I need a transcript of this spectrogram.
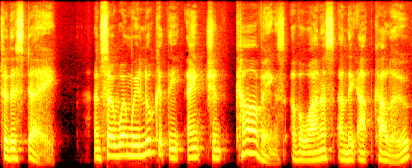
to this day. And so when we look at the ancient carvings of Oannes and the Apkallu,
